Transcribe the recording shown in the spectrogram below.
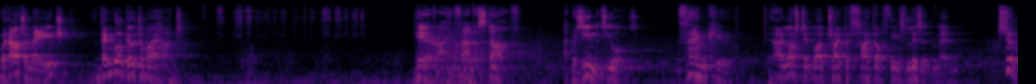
Without a mage, then we'll go to my hut. Here, I found a staff. I presume it's yours. Thank you. I lost it while trying to fight off these lizard men. Still,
